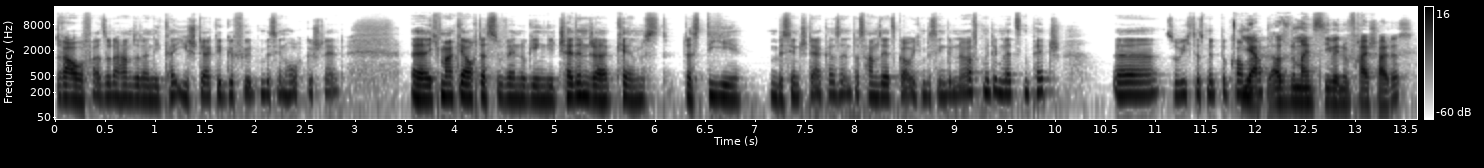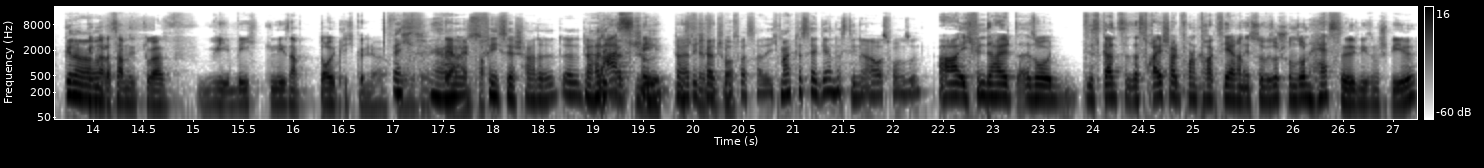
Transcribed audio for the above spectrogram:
drauf. Also da haben sie dann die KI-Stärke gefühlt ein bisschen hochgestellt. Äh, ich mag ja auch, dass du, wenn du gegen die Challenger kämpfst, dass die ein bisschen stärker sind. Das haben sie jetzt, glaube ich, ein bisschen genervt mit dem letzten Patch, äh, so wie ich das mitbekommen Ja, habe. also du meinst die, wenn du freischaltest? Genau. Genau, das haben sie sogar, wie, wie ich gelesen habe, deutlich genervt. Echt? Also, Ja, das finde ich sehr schade. Da, da hatte ich Was? halt schon, Nee, da ich hatte ich halt schon fast alle. Ich mag das sehr gern, dass die eine Herausforderung sind. Ah, ich finde halt, also das ganze, das Freischalten von Charakteren ist sowieso schon so ein Hassel in diesem Spiel,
